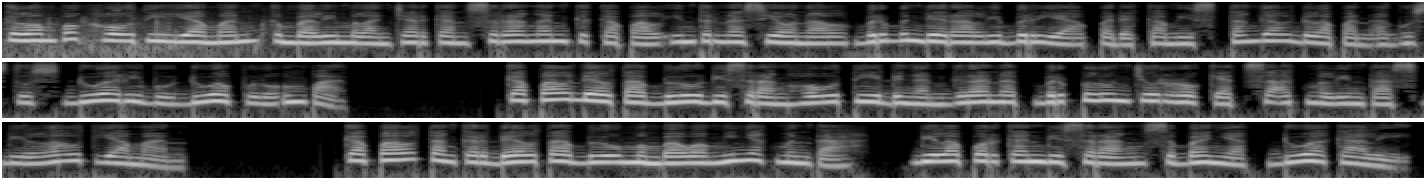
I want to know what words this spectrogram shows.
Kelompok Houthi Yaman kembali melancarkan serangan ke kapal internasional berbendera Liberia pada Kamis tanggal 8 Agustus 2024. Kapal Delta Blue diserang Houthi dengan granat berpeluncur roket saat melintas di Laut Yaman. Kapal tanker Delta Blue membawa minyak mentah, dilaporkan diserang sebanyak dua kali.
